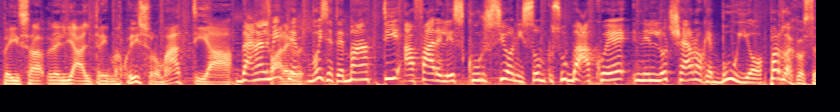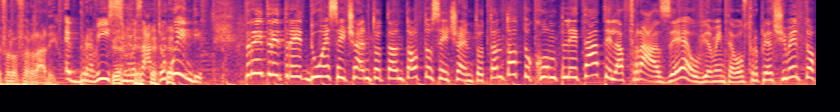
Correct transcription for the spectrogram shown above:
pensa degli altri, ma quelli sono matti a... Banalmente fare- voi siete matti a fare le escursioni su- subacquee nell'oceano che è buio. Parla con Stefano Ferrari. È bravissimo, esatto. Quindi 333 2688 688 completate la frase, ovviamente a vostro piacimento.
